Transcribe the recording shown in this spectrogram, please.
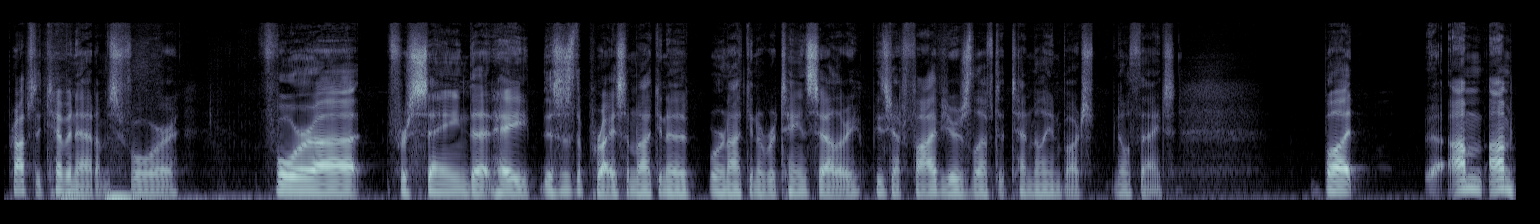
Props to Kevyn Adams for for uh, for saying that hey, this is the price. I'm not going to we're not going to retain salary. He's got 5 years left at 10 million bucks. No thanks. But I'm I'm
